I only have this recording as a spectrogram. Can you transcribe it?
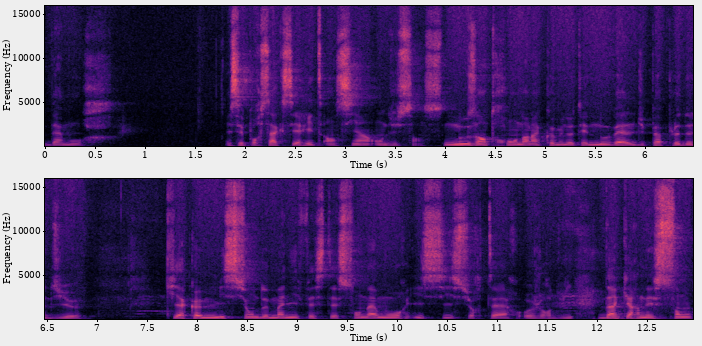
d'amour. Et c'est pour ça que ces rites anciens ont du sens. Nous entrons dans la communauté nouvelle du peuple de Dieu qui a comme mission de manifester son amour ici sur terre aujourd'hui, d'incarner son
